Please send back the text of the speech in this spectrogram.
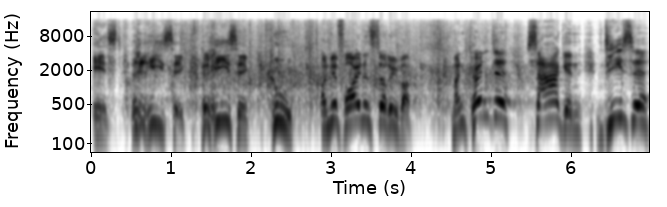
ist riesig, riesig gut. Und wir freuen uns darüber. Man könnte sagen, diese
